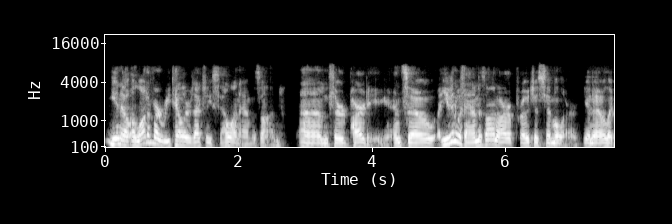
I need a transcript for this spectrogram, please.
You know, a lot of our retailers actually sell on Amazon, um, third party, and so even with Amazon, our approach is similar. You know, like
